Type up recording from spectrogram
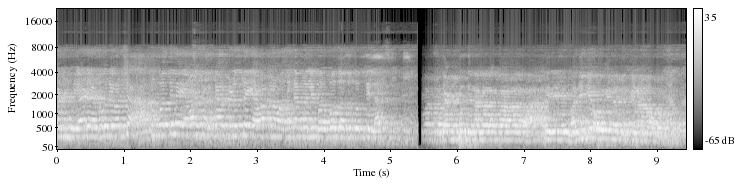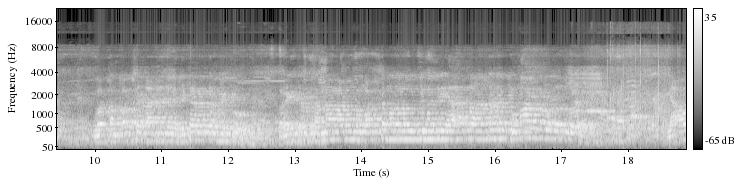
ಎರಡು ಎರಡು ಎರಡೂವರೆ ವರ್ಷ. ಅದು ಗೊತ್ತಿಲ್ಲ, ಯಾವಾಗ ಸರ್ಕಾರ ಬೀಳುತ್ತೆ, ಯಾವಾಗ ನಾವು ಅಧಿಕಾರದಲ್ಲಿ ಬರ್ಬೋದು ಅದು ಗೊತ್ತಿಲ್ಲ. ಇಪ್ಪತ್ತೆಂಟು ದಿನಗಳ ಕಾಲ ರಾತ್ರಿ ಮನೆಗೆ ಹೋಗಿಲ್ಲ ನಿಖಿಲನವರು ಇವತ್ತು ನಮ್ಮ ಪಕ್ಷ ರಾಜ್ಯದಲ್ಲಿ ಅಧಿಕಾರ ತರಬೇಕು. ರೈತರು ಸಣ್ಣ ಮಾಡುವುದು ಮೊಟ್ಟ ಮೊದಲ ಮುಖ್ಯಮಂತ್ರಿ ಯಾರಪ್ಪ ಅಂತಂದ್ರೆ ಬಂಧುಗಳೇ ಯಾವ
